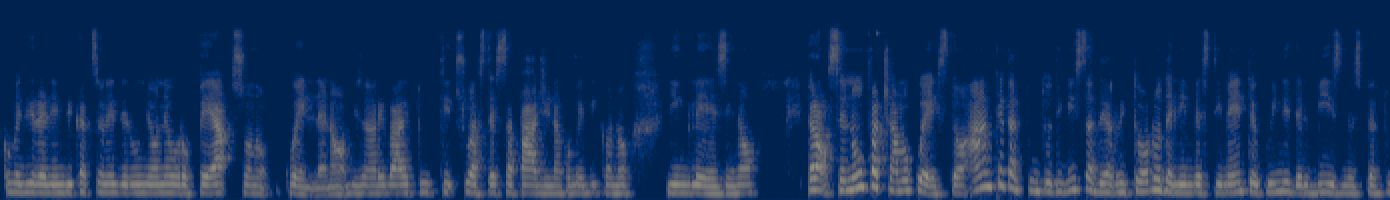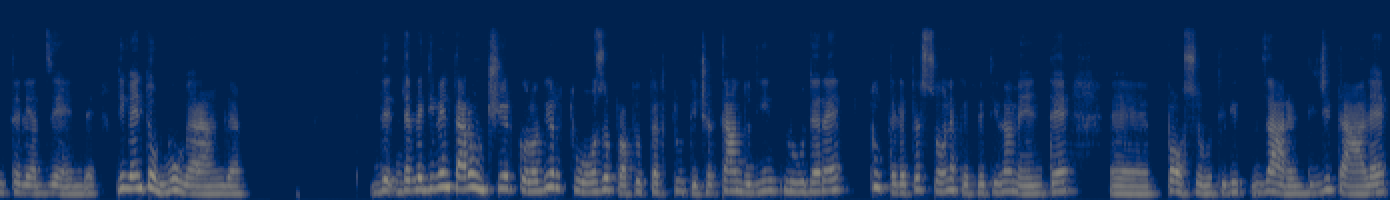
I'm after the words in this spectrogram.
come dire, le indicazioni dell'Unione Europea sono quelle, no? Bisogna arrivare tutti sulla stessa pagina, come dicono gli inglesi, no? Però se non facciamo questo, anche dal punto di vista del ritorno dell'investimento e quindi del business per tutte le aziende, diventa un boomerang. De- deve diventare un circolo virtuoso proprio per tutti, cercando di includere tutte le persone che effettivamente eh, possono utilizzare il digitale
